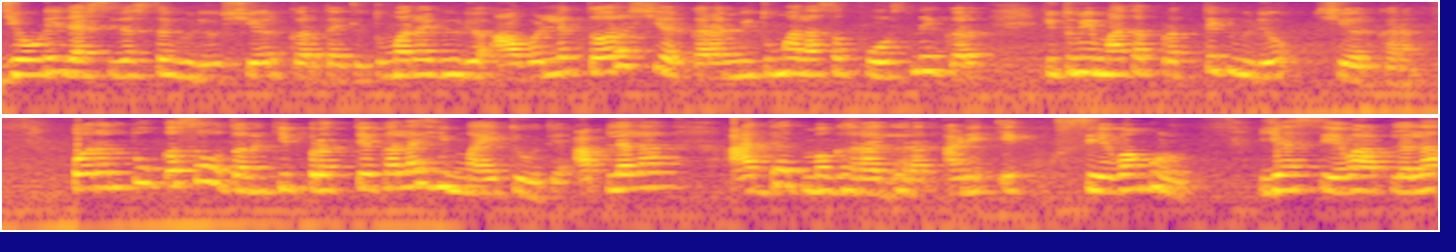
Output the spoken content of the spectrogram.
जेवढे जास्तीत जास्त व्हिडिओ शेअर करता येतील तुम्हाला व्हिडिओ आवडले तरच शेअर करा. मी तुम्हाला असं फोर्स नाही करत की तुम्ही माझा प्रत्येक व्हिडिओ शेअर करा. परंतु कसं होतं ना की प्रत्येकाला ही माहिती होते. आपल्याला अध्यात्म घरात घरात आणि एक सेवा म्हणून या सेवा आपल्याला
